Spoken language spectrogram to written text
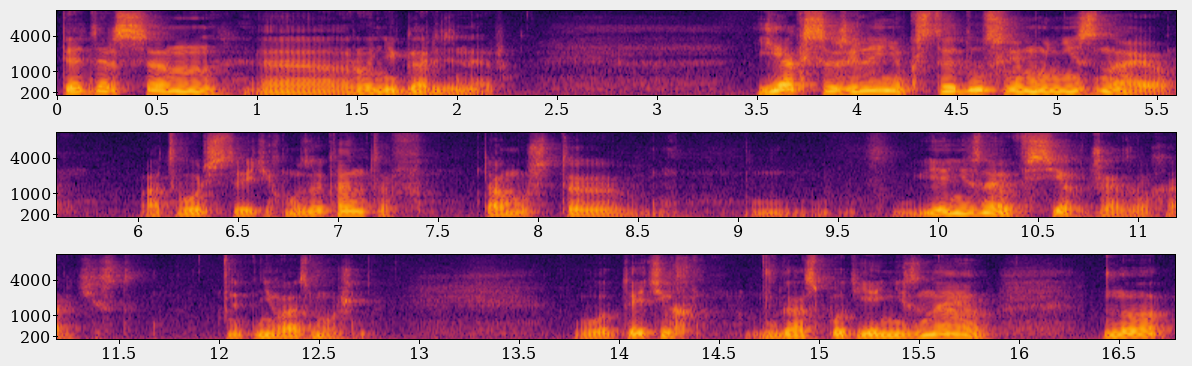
Петерсон, Ронни Гардинер – я, к сожалению, к стыду своему не знаю о творчестве этих музыкантов, потому что я не знаю всех джазовых артистов. Это невозможно. Вот этих господ я не знаю, но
